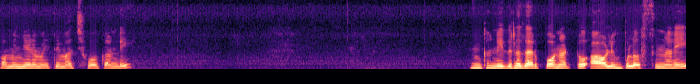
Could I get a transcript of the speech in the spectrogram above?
కామెంట్ చేయడం అయితే మర్చిపోకండి. ఇంకా నిద్ర సరిపోనట్టు ఆవలింపులు వస్తున్నాయి.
